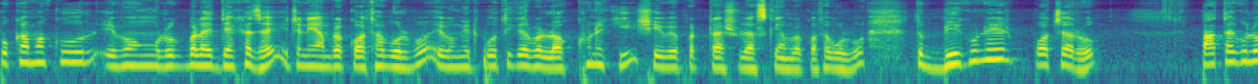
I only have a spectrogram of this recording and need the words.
পোকামাকড় এবং রোগবালাই দেখা যায়, এটা নিয়ে আমরা কথা বলব এবং এর প্রতিকার বা লক্ষণে কী, সেই ব্যাপারটা আসলে আজকে আমরা কথা বলব। তো বেগুনের পচা রোগ, পাতাগুলো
